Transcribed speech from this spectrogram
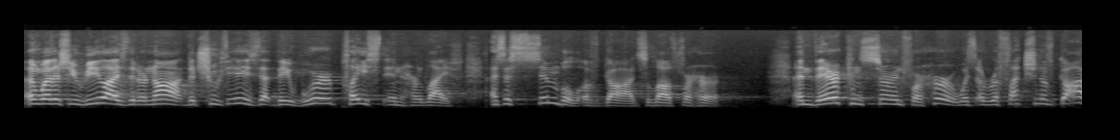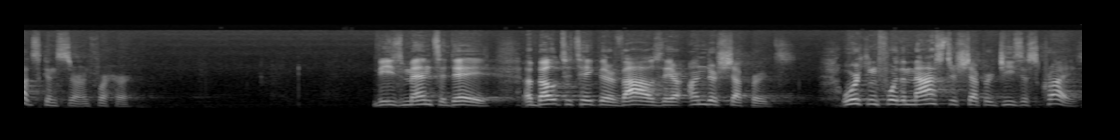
And whether she realized it or not, the truth is that they were placed in her life as a symbol of God's love for her. And their concern for her was a reflection of God's concern for her. These men today, about to take their vows, they are under shepherds, working for the master shepherd, Jesus Christ.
